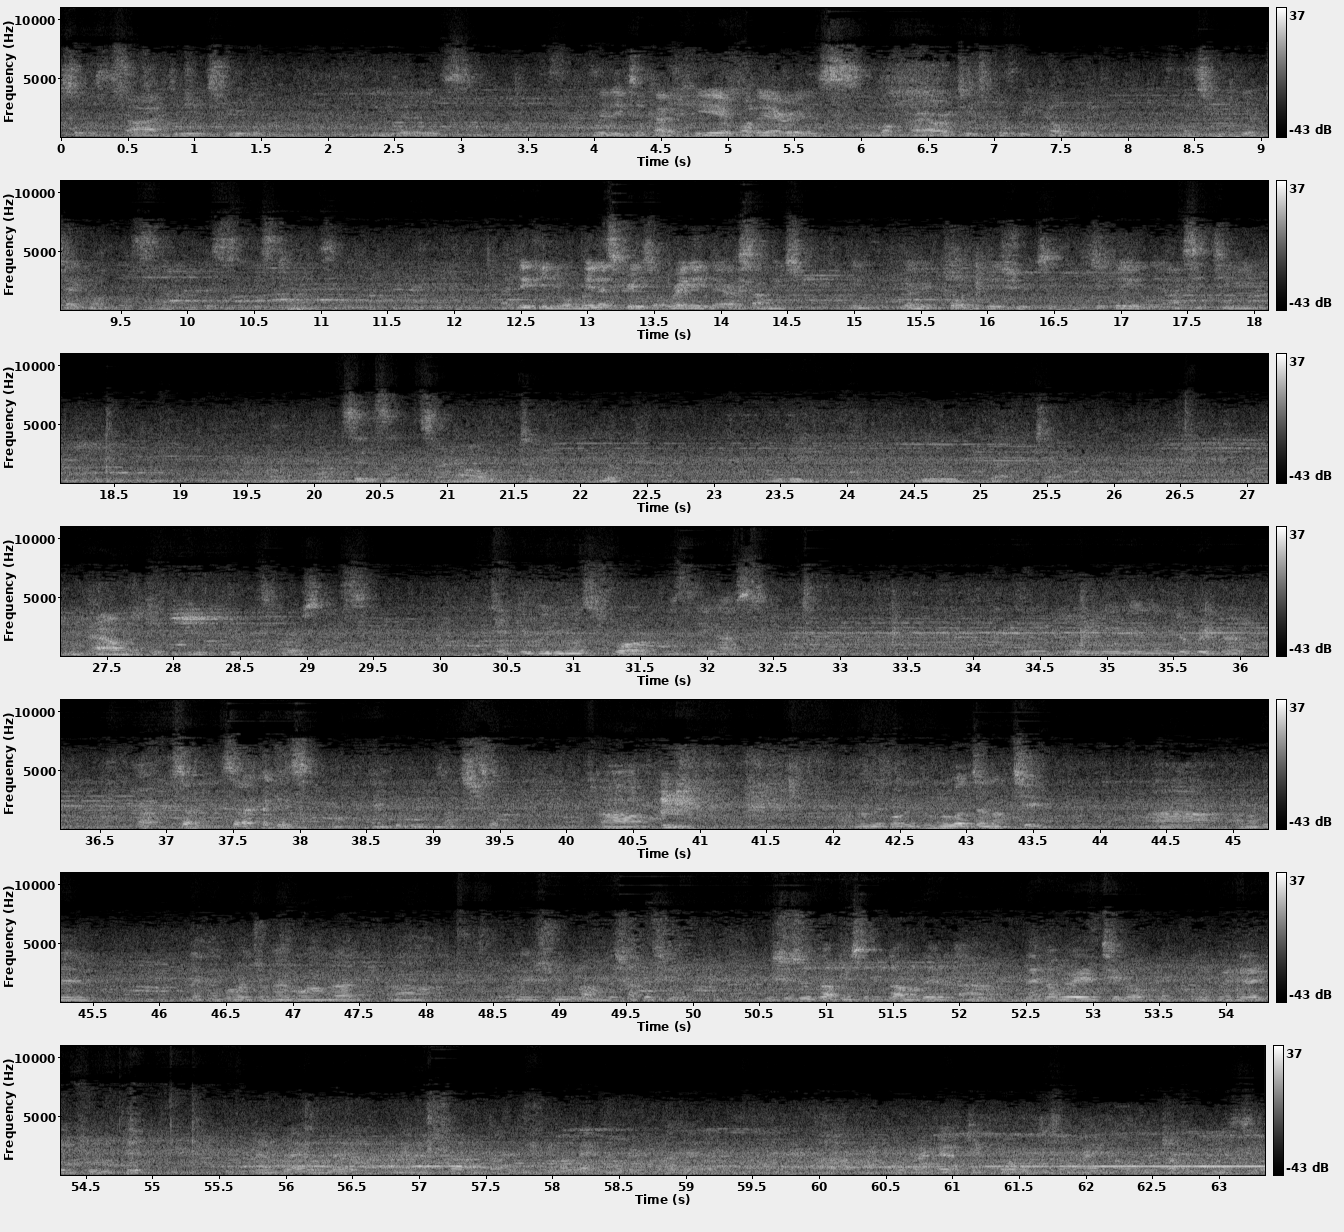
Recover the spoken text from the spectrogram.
civil society, student leaders, really to kind of hear what areas and what priorities could we help with as you, you're taking on this, uh, this, this task. I think in your ministries already there are some very important issues, particularly in the ICT uh, citizens, how to really build that um, empowerment of the youth through this process. So, Thank you very much for visiting us. I think we need an interpreter. Uh, so I guess Thank you very much. আহ, আপনাদেরকে অনেক ধন্যবাদ জানাচ্ছি আমাদের দেখা করার জন্য এবং আমরা আহ, মানে আমাদের সাথে ছিল বিশেষত আপনার সাথে তো আমাদের দেখা হয়েছিল মুভমেন্টের একদম শুরুতে আমরা মুভমেন্টের ঠিক পরবর্তী সময় আমাদের ট্রাফিক পুলিশ ছিল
